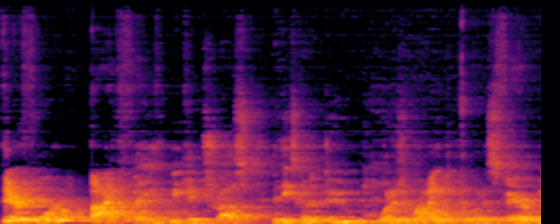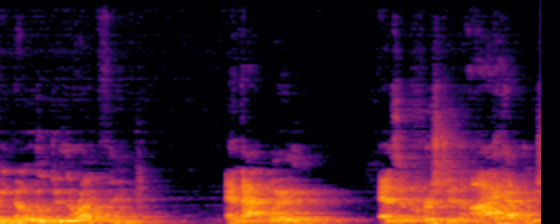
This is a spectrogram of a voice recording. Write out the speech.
Therefore, by faith, we can trust that He's going to do what is right and what is fair. We know He'll do the right thing. And that way, as a Christian, I have the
